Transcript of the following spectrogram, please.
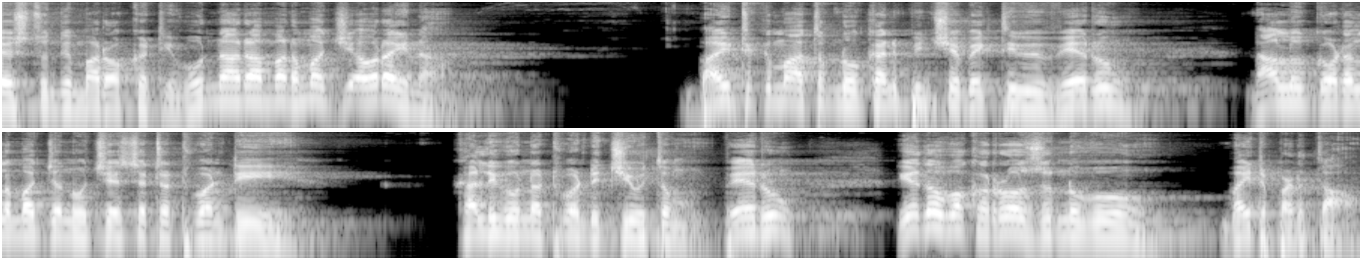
చేస్తుంది మరొకటి. ఉన్నారా మన మధ్య ఎవరైనా? బయటకు మాత్రం నువ్వు కనిపించే వ్యక్తివి వేరు. నాలుగు గోడల మధ్య నువ్వు చేసేటటువంటి కలిగి ఉన్నటువంటి జీవితం వేరు. ఏదో ఒక రోజు నువ్వు బయటపడతావు.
